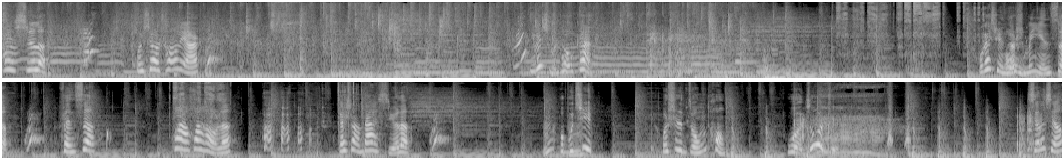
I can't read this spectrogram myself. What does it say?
太湿了，我需要窗帘。你为什么偷看？我该选择什么颜色？粉色。画画好了，该上大学了。嗯，我不去，我是总统，我做主。行行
